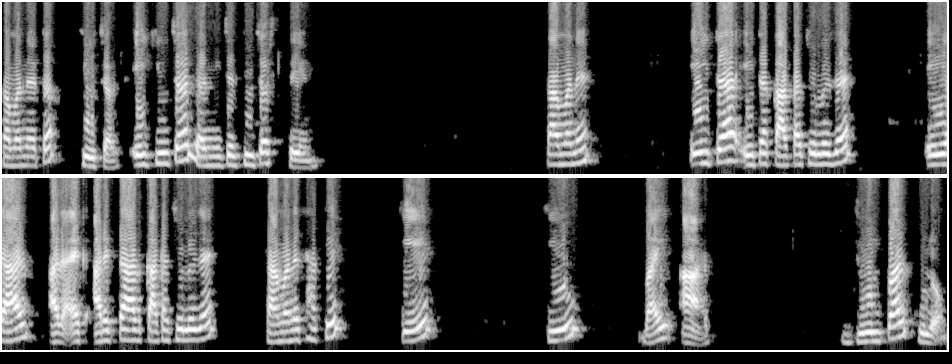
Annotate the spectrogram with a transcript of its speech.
তার মানে এটা কিউ চার্জ এই কিউ চার্জ আর নিচের কিউ চার্জ সেম তার মানে এইটা এইটা কাটা চলে যায়, এই আর আর আরেকটা আর কাটা চলে যায়, তার মানে থাকে K Q by R joule per coulomb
